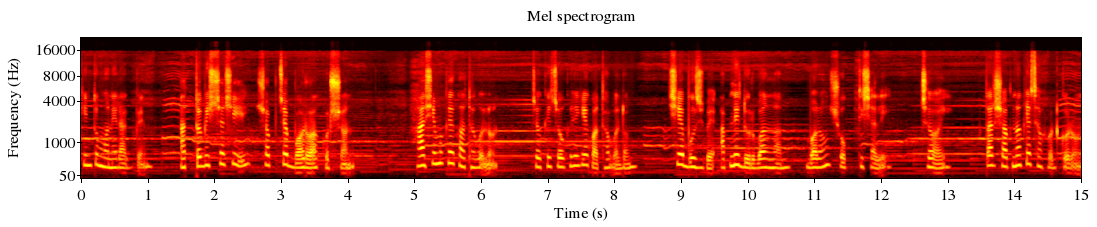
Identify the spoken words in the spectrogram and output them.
কিন্তু মনে রাখবেন আত্মবিশ্বাসী সবচেয়ে বড় আকর্ষণ। হাসি মুখে কথা বলুন, চোখে চোখ রেখে কথা বলুন। সে বুঝবে আপনি দুর্বল নন, বরং শক্তিশালী। ছয় তার স্বপ্নকে সাপোর্ট করুন।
